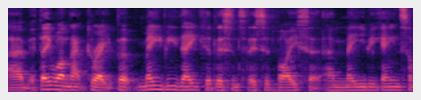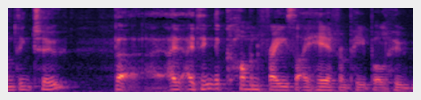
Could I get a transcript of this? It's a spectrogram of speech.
Um, if they want that, great. But maybe they could listen to this advice and maybe gain something too. But I, I think the common phrase that I hear from people who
